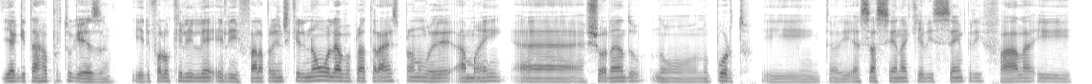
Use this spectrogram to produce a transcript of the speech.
e a guitarra portuguesa. E ele falou que ele, ele fala pra gente que ele não olhava para trás para não ver a mãe é, chorando no, no porto. E então essa cena que ele sempre fala e,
